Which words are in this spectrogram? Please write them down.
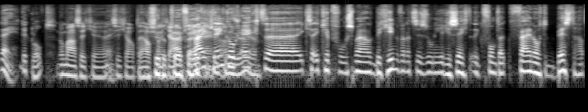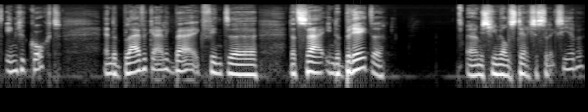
Nee, dat klopt. Normaal zit je, Nee. zit je op de helft van het jaar. Maar ik denk ook echt, eh, ik, zei- ik heb volgens mij aan het begin van het seizoen hier gezegd, ik vond dat Feyenoord het beste had ingekocht. En daar blijf ik eigenlijk bij. Ik vind eh, dat zij in de breedte eh, misschien wel de sterkste selectie hebben.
